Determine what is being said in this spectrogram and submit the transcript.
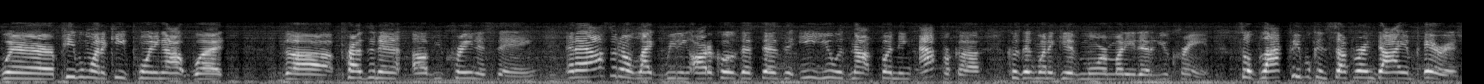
where people want to keep pointing out what the president of Ukraine is saying. And I also don't like reading articles that says the EU is not funding Africa because they want to give more money to Ukraine. So black people can suffer and die and perish,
